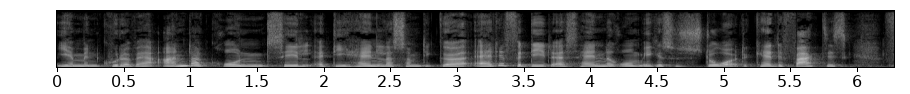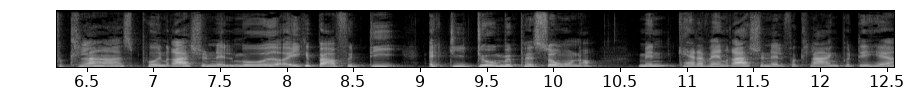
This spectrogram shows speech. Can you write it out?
jamen kunne der være andre grunde til, at de handler, som de gør? Er det, fordi deres handlerum ikke er så stort? Kan det faktisk forklares på en rationel måde, og ikke bare fordi, at de er dumme personer, men kan der være en rationel forklaring på det her?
